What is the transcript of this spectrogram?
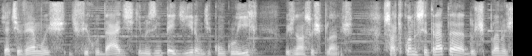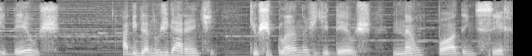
já tivemos dificuldades que nos impediram de concluir os nossos planos. Só que quando se trata dos planos de Deus, a Bíblia nos garante que os planos de Deus não podem ser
